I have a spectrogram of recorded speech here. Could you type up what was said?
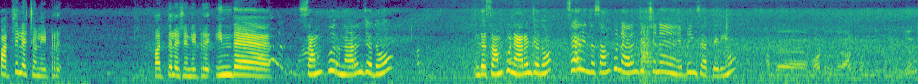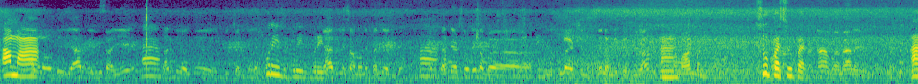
பத்து லட்சம் லிட்ரு பத்து லட்சம் லிட்ரு இந்த சம்பு நிறைஞ்சதும் இந்த சம்பு நிறைஞ்சதும் சார் இந்த சம்பு நிறைஞ்சிருச்சுன்னு எப்படிங்க சார் தெரியும்? அந்த மோட்டர் ஆன் பண்ணும்போது ஆமாம் புரியுது புரியுது புரியுது. Super super. ஆ.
